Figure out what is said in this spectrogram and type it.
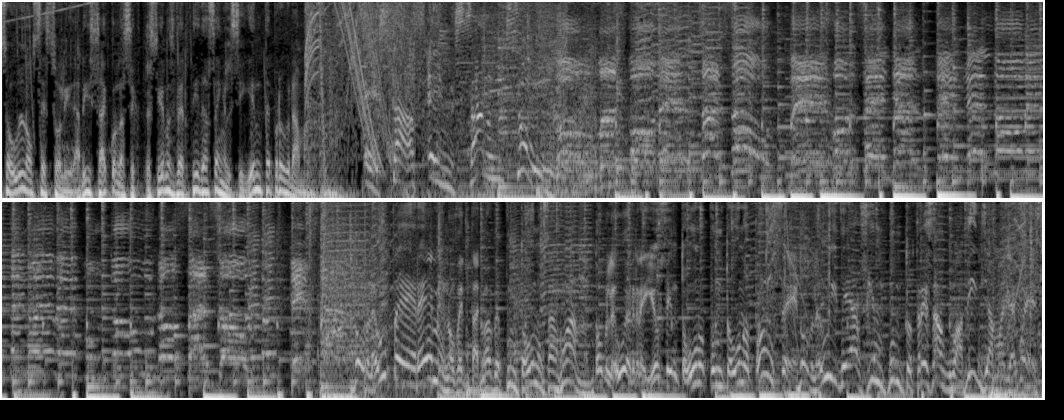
Soul no se solidariza con las expresiones vertidas en el siguiente programa. Estás en Sal Soul. Con más poder, Salsón, mejor señal en el 99.1 Salsón. Está WPRM 99.1 San Juan, WRIO 101.1 Ponce, WIDA 100.3 Aguadilla, Mayagüez.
